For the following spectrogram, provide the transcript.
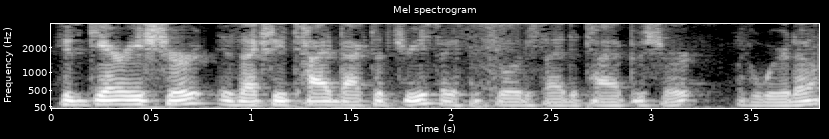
his Gary shirt is actually tied back to the tree, so I guess the killer decided to tie up his shirt like a weirdo.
